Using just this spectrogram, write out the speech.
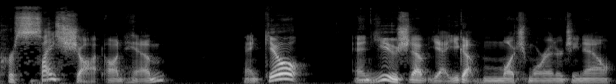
precise shot on him. Thank you. And you should have yeah, you got much more energy now.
